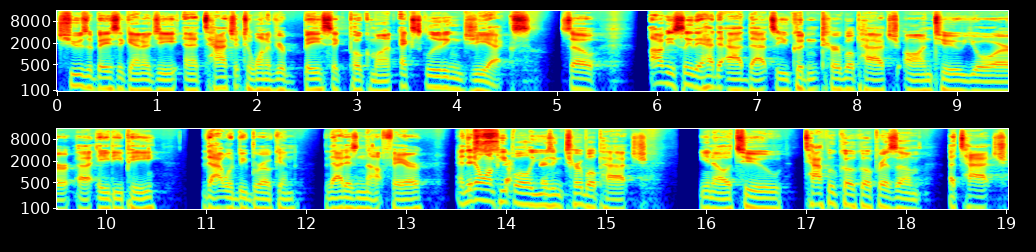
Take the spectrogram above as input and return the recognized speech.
choose a basic energy, and attach it to one of your basic Pokemon, excluding GX. So obviously they had to add that so you couldn't Turbo Patch onto your uh, ADP. That would be broken. That is not fair. And they don't want people using Turbo Patch, you know, to Tapu Koko Prism, attach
